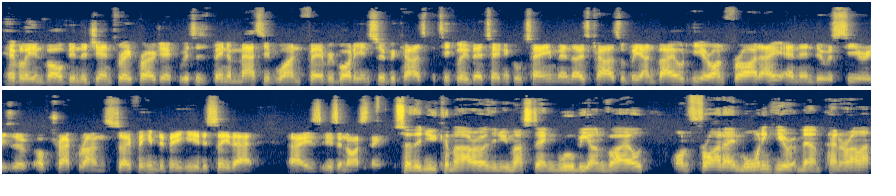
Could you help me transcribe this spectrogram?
heavily involved in the Gen 3 project, which has been a massive one for everybody in supercars, particularly their technical team. And those cars will be unveiled here on Friday and then do a series of, of track runs. So for him to be here to see that uh, is is a nice thing. So the new Camaro and the new Mustang will be unveiled on Friday morning here at Mount Panorama.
